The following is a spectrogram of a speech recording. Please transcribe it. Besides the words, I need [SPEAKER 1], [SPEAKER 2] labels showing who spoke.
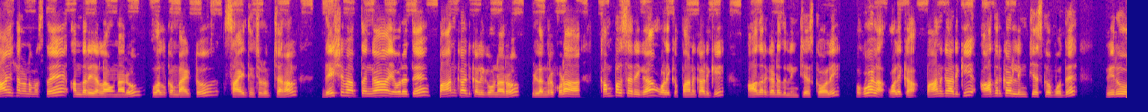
[SPEAKER 1] Hi hello నమస్తే. అందరు ఎలా ఉన్నారు? Welcome back to Sahityam YouTube channel దేశవ్యాప్తంగా ఎవరైతే పాన్ కార్డు కలిగి ఉన్నారో వీళ్ళందరూ కూడా కంపల్సరీగా వాళ్ళకి పాన్ కార్డుకి ఆధార్ కార్డు అయితే లింక్ చేసుకోవాలి. ఒకవేళ వాళ్ళకి పాన్ కార్డుకి ఆధార్ కార్డు లింక్ చేసుకోకపోతే వీరు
